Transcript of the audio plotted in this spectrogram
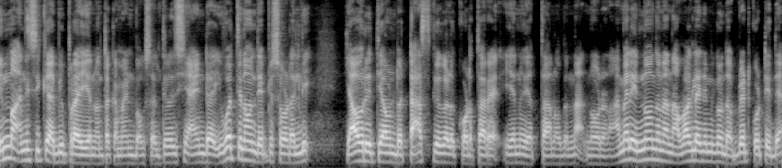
ನಿಮ್ಮ ಅನಿಸಿಕೆ, ಅಭಿಪ್ರಾಯ ಏನು ಅಂತ ಕಮೆಂಟ್ ಬಾಕ್ಸಲ್ಲಿ ತಿಳಿಸಿ ಆ್ಯಂಡ್ ಇವತ್ತಿನ ಒಂದು ಎಪಿಸೋಡಲ್ಲಿ ಯಾವ ರೀತಿಯ ಒಂದು ಟಾಸ್ಕ್ಗಳು ಕೊಡ್ತಾರೆ, ಏನು ಎತ್ತ ಅನ್ನೋದನ್ನು ನೋಡೋಣ. ಆಮೇಲೆ ಇನ್ನೊಂದು ನಾನು ಆವಾಗಲೇ ನಿಮಗೆ ಒಂದು ಅಪ್ಡೇಟ್ ಕೊಟ್ಟಿದ್ದೆ.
